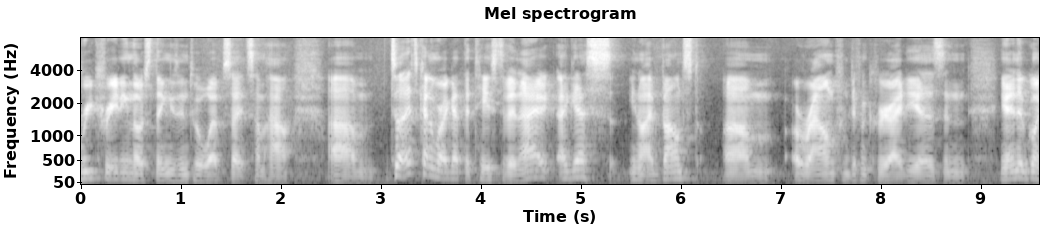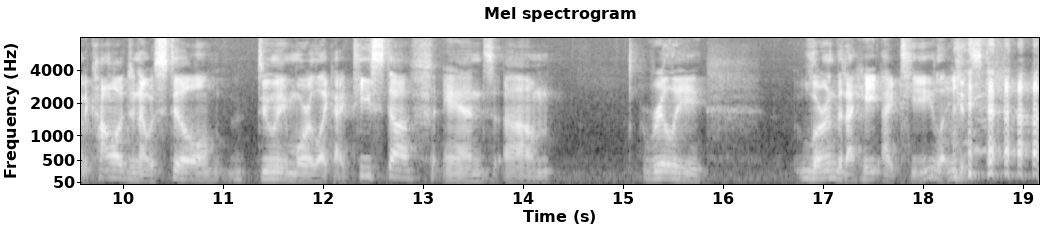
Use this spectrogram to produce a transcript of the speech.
recreating those things into a website somehow. Um, so that's kind of where I got the taste of it. And I, I guess, you know, I bounced um, around from different career ideas, and you know, I ended up going to college, and I was still doing more like IT stuff, and um, really learned that I hate IT. Like it's.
